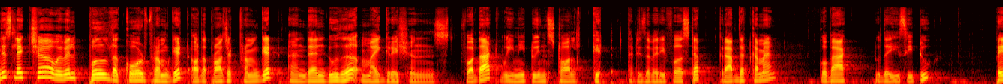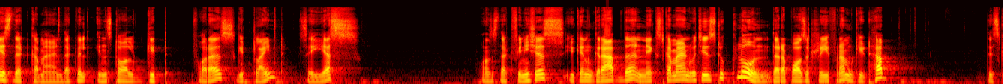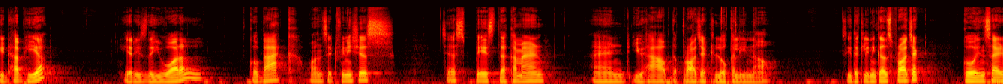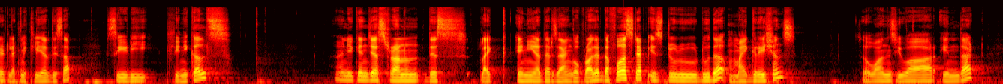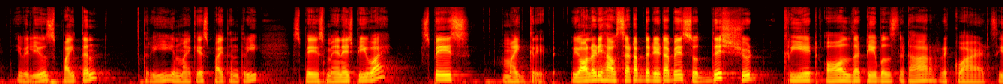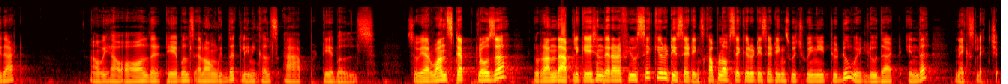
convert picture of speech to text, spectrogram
In this lecture, we will pull the code from Git or the project from Git and then do the migrations. For that, we need to install Git. That is the very first step. Grab that command, go back to the EC2, paste that command that will install Git for us, Git client, say yes. Once that finishes, you can grab the next command, which is to clone the repository from GitHub. This GitHub here. Here is the URL go back. Once it finishes just paste the command and you have the project locally now. See the clinicals project? Go inside it. Let me clear this up. Cd clinicals. And you can just run this like any other Django project. The first step is to do the migrations. So once you are in that, you will use Python 3, in my case Python 3, space manage py, space migrate. We already have set up the database. So this should create all the tables that are required. See that? Now we have all the tables along with the clinicals app tables. So we are one step closer to run the application. There are a few security settings, couple of security settings which we need to do. We'll do that in the next lecture.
